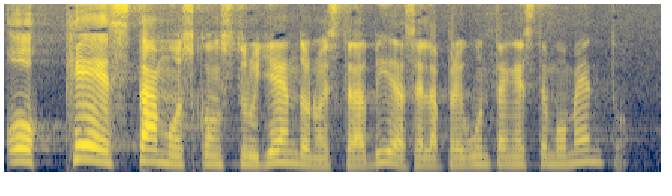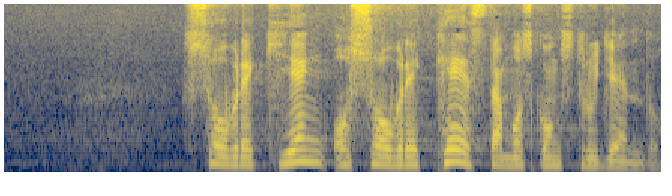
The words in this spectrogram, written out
o qué estamos construyendo nuestras vidas? Es la pregunta en este momento. ¿Sobre quién o sobre qué estamos construyendo?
